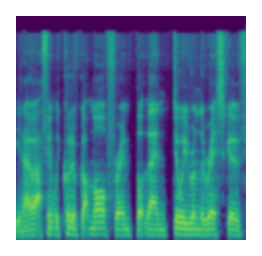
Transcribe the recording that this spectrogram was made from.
you know, I think we could have got more for him, but then do we run the risk of,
